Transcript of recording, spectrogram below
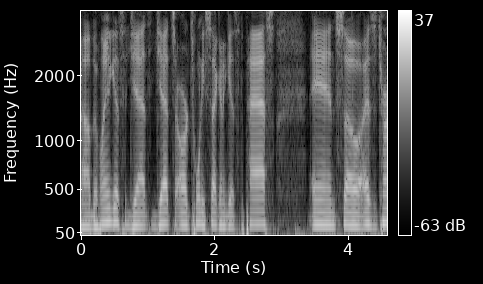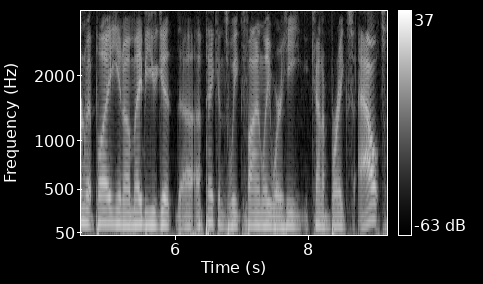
Uh, they're playing against the Jets. Jets are 22nd against the pass. And so, as a tournament play, you know, maybe you get uh, a Pickens week finally where he kind of breaks out.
